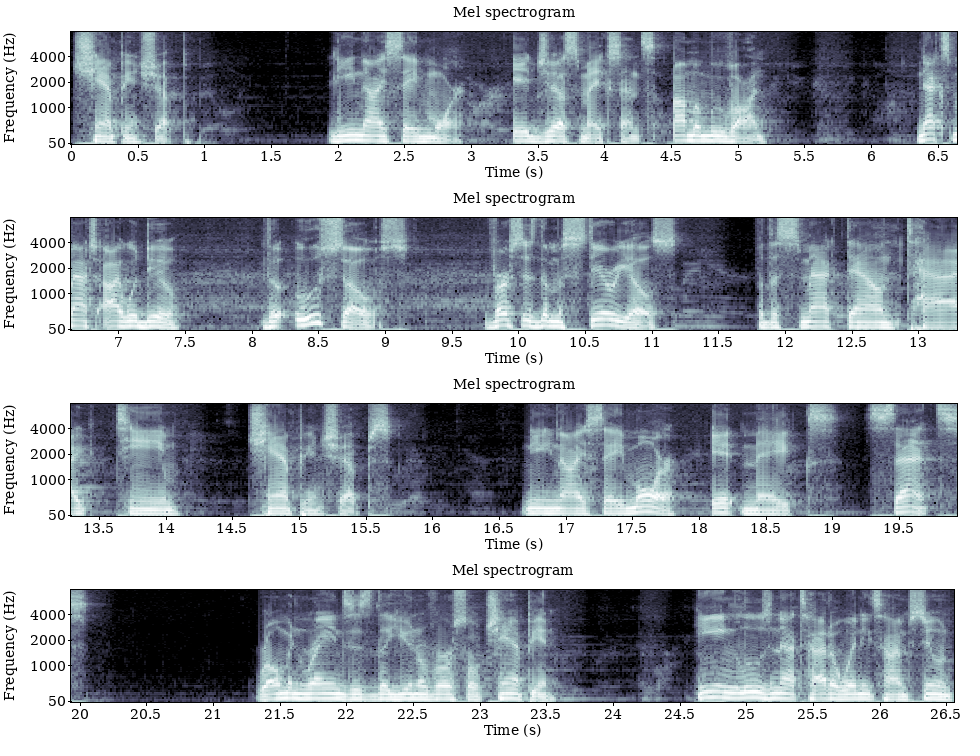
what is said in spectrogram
Championship. Need I say more? It just makes sense. I'ma move on. Next match I would do the Usos versus the Mysterios for the SmackDown Tag Team Championships. Need I say more? It makes sense. Roman Reigns is the Universal Champion. He ain't losing that title anytime soon.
